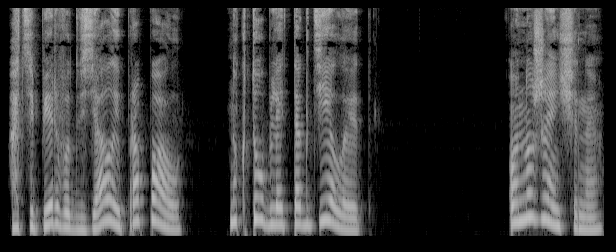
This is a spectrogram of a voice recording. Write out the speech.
А теперь вот взял и пропал. Но кто, блядь, так делает? «Он у женщины».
